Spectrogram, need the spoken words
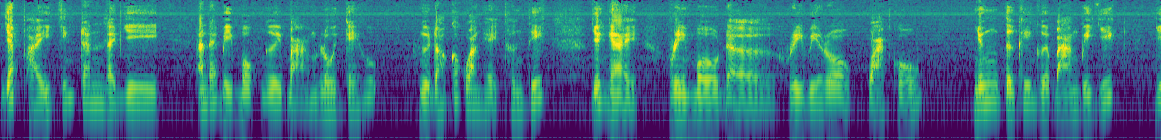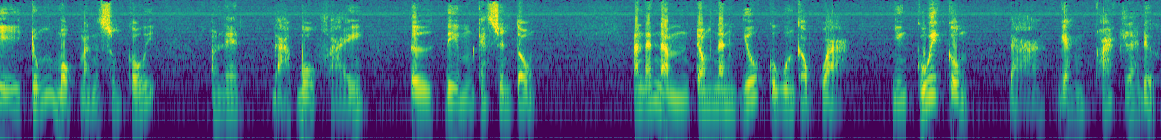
giáp phải chiến tranh là vì anh đã bị một người bạn lôi kéo. Người đó có quan hệ thân thiết với ngài Rimo de Rivero quá cố. Nhưng từ khi người bạn bị giết vì trúng một mảnh súng cối, Orlen đã buộc phải tự tìm cách sinh tồn. Anh đã nằm trong nanh vuốt của quân Cộng Hòa, nhưng cuối cùng đã gắn thoát ra được.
